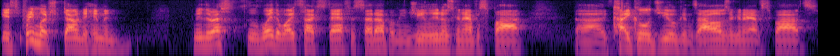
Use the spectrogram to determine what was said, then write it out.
it's pretty much down to him and I mean, the rest, the way the White Sox staff is set up, I mean, Giolito's going to have a spot. Uh, Keuchel, Gio Gonzalez are going to have spots.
